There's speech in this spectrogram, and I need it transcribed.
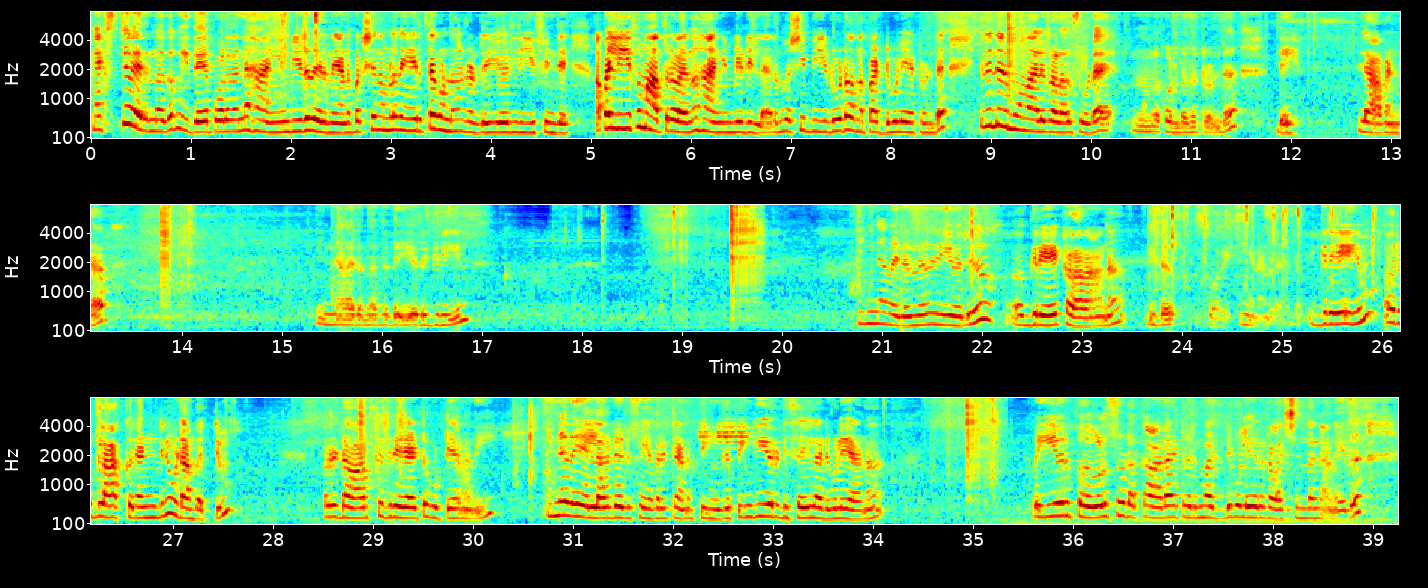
നെക്സ്റ്റ് വരുന്നതും ഇതേപോലെ തന്നെ ഹാങ്ങിങ് ബീഡ് വരുന്നതാണ്. പക്ഷേ നമ്മൾ നേരത്തെ കൊണ്ടുവന്നിട്ടുണ്ട് ഈ ഒരു ലീഫിന്റെ അപ്പോൾ ലീഫ് മാത്രമായിരുന്നു ഹാങ്ങിങ് ബീഡ് ഇല്ലായിരുന്നു. പക്ഷേ ഈ ബീഡ് കൂടെ വന്നപ്പോൾ അടിപൊളിയായിട്ടുണ്ട്. ഇതിന്റെ ഒരു മൂന്നാൽ കളേഴ്സ് കൂടെ നമ്മൾ കൊണ്ടുവന്നിട്ടുണ്ട്. ദേ ലാവണ്ടർ പിന്നെ വരുന്നത് ദേ ഒരു ഗ്രീൻ പിന്നെ വരുന്നത് ഈ ഒരു ഗ്രേ കളറാണ് ഇത് സോറി ഇങ്ങനെയാണ് വരേണ്ടത്. ഗ്രേയും ഒരു ബ്ലാക്ക് രണ്ടിനും ഇടാൻ പറ്റും. ഒരു ഡാർക്ക് ഗ്രേ ആയിട്ട് കുട്ടിയാൽ മതി. പിന്നെ അത് എല്ലാവരുടെയും ഒരു ഫേവറേറ്റ് ആണ് പിങ്ക് പിങ്ക് ഈ ഒരു ഡിസൈനിൽ അടിപൊളിയാണ്. അപ്പോൾ ഈ ഒരു പേൾസ് കൂടെ കാർഡായിട്ട് വരുമ്പോൾ അടിപൊളി ഒരു കളക്ഷൻ തന്നെയാണ്. ഇത്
